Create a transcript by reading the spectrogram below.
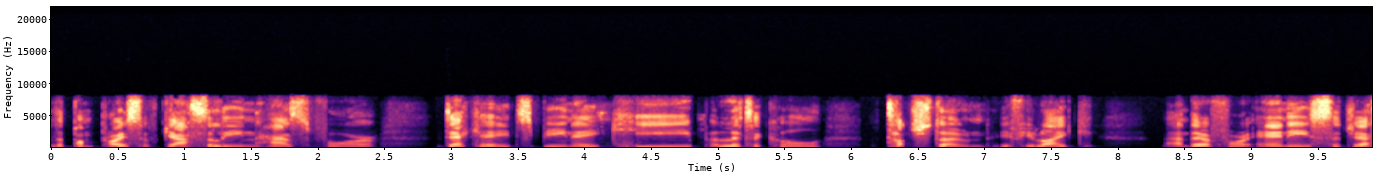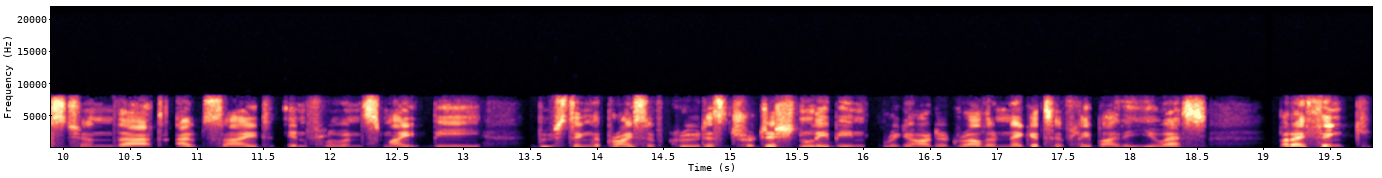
The pump price of gasoline has for decades been a key political touchstone, if you like. And therefore, any suggestion that outside influence might be boosting the price of crude has traditionally been regarded rather negatively by the US. But I think,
